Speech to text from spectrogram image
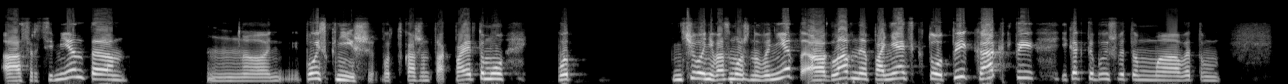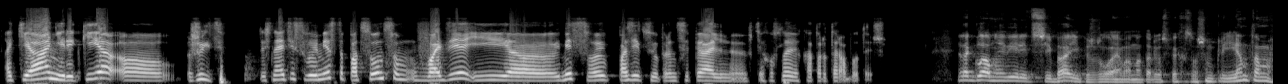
ассортимента, поиск ниши, вот скажем так. Поэтому вот ничего невозможного нет, а главное понять, кто ты, как ты и как ты будешь в этом, а, в этом океане, реке а, жить. То есть найти свое место под солнцем, в воде и иметь свою позицию принципиальную в тех условиях, в которых ты работаешь. Итак, главное верить в себя и пожелаем вам, Наталья, успеха с вашим клиентом.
